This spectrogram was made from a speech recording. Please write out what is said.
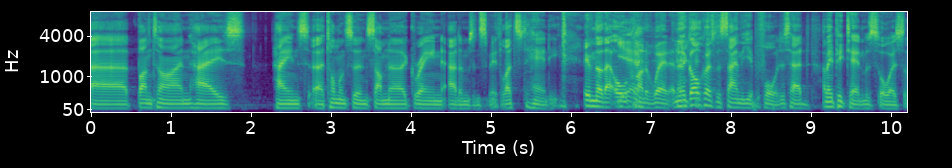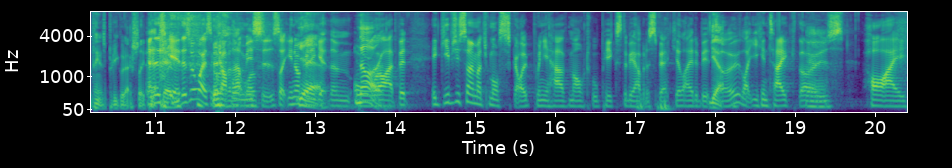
uh, Buntine, Hayes, Haynes, uh, Tomlinson, Sumner, Green, Adams, and Smith. That's handy, even though they all Yeah. kind of went. And then the Gold Coast was the same the year before. Just had, I mean, pick 10 was always, I think it's pretty good actually. And there's, yeah, there's always a couple of misses. Like you're not going to get them all right, No. but it gives you so much more scope when you have multiple picks to be able to speculate a bit Yeah. too. Like you can take those high,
